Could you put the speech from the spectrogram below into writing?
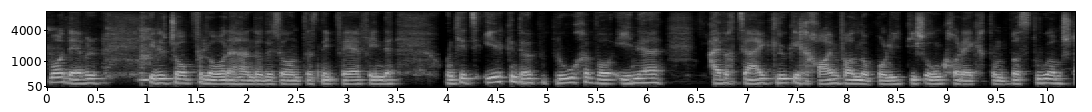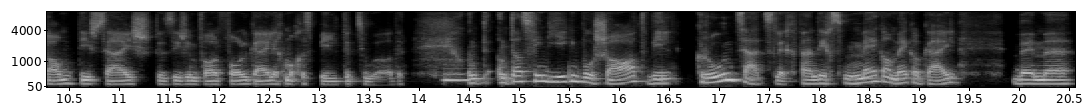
whatever, ihren Job verloren haben oder so und das nicht fair finden. Und jetzt irgendjemand brauchen, der ihnen einfach zeigt, schau, ich kann im Fall noch politisch unkorrekt und was du am Stammtisch sagst, das ist im Fall voll geil, ich mache ein Bild dazu, oder? Mhm. Und, und das finde ich irgendwo schade, weil grundsätzlich fände ich es mega, mega geil, wenn man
